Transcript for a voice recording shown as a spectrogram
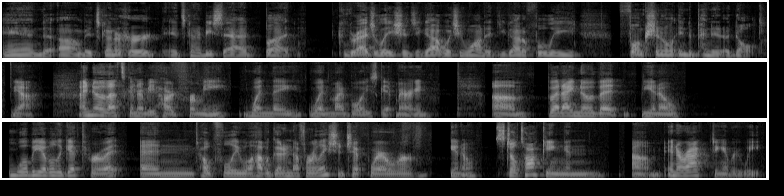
And um, it's going to hurt, it's going to be sad, but congratulations, you got what you wanted. You got a fully functional, independent adult. Yeah. I know that's going to be hard for me when they when my boys get married. Um, but I know that, you know, we'll be able to get through it and hopefully we'll have a good enough relationship where we're, you know, still talking and um, interacting every week.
